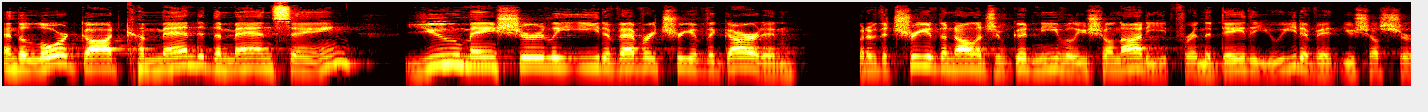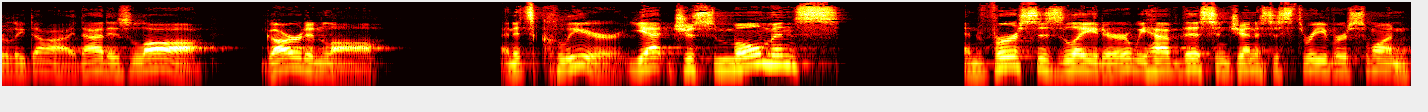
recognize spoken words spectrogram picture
"And the Lord God commanded the man saying, you may surely eat of every tree of the garden, but of the tree of the knowledge of good and evil you shall not eat, for in the day that you eat of it you shall surely die. That is law, garden law. And it's clear. Yet, just moments and verses later, we have this in Genesis 3, verse 1.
